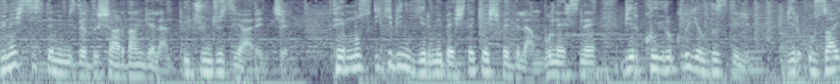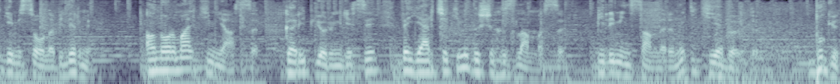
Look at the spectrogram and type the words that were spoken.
Güneş sistemimize dışarıdan gelen üçüncü ziyaretçi. Temmuz 2025'te keşfedilen bu nesne bir kuyruklu yıldız değil, bir uzay gemisi olabilir mi? Anormal kimyası, garip yörüngesi ve yerçekimi dışı hızlanması bilim insanlarını ikiye böldü. Bugün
